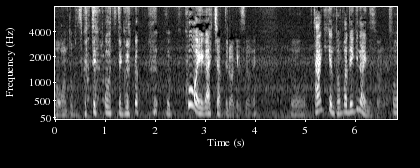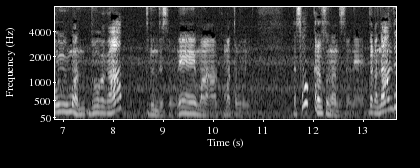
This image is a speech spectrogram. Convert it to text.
ボーンとぶつかってから落ちてくる。こう描いちゃってるわけですよね。大気圏突破できないんですよね。そういう、まあ、動画があってるんですよね。まあ、困ったことに。だそっから嘘なんですよね。だからなんで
